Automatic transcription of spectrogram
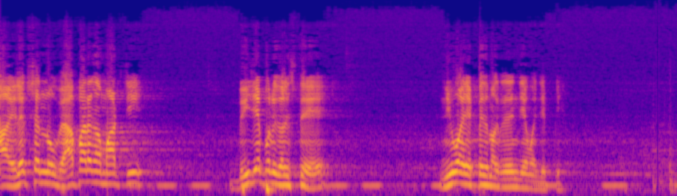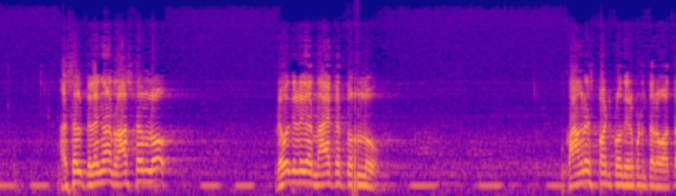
ఆ ఎలక్షన్ను వ్యాపారంగా మార్చి బీజేపీలు కలిస్తే నీవా చెప్పేది మాకు రిజైన్ చేయమని చెప్పి. అసలు తెలంగాణ రాష్ట్రంలో రేవంత్ రెడ్డి గారి నాయకత్వంలో కాంగ్రెస్ పార్టీ ప్రభుత్వం ఏర్పడిన తర్వాత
